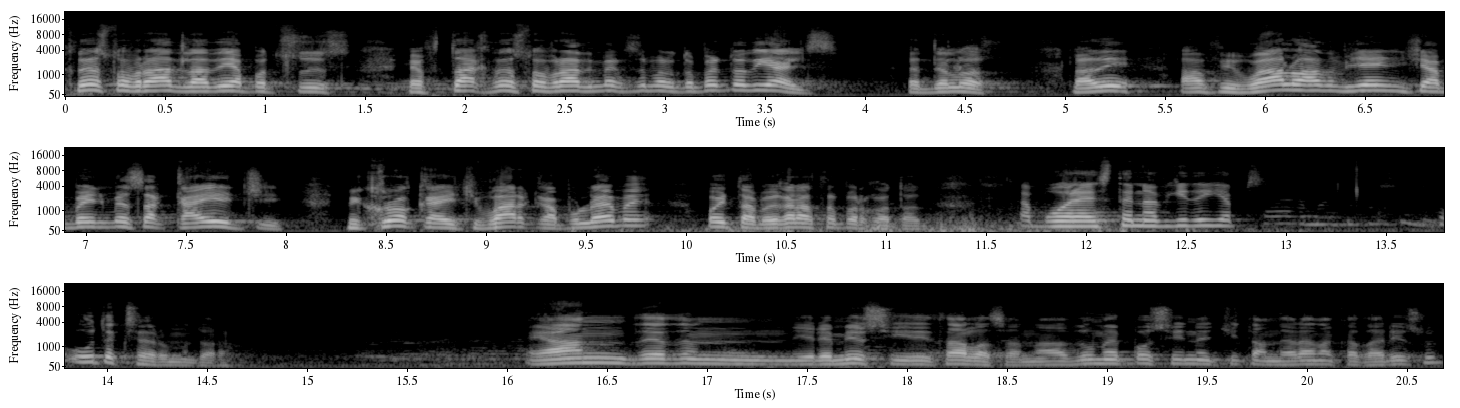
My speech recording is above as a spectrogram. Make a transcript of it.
Χθες το βράδυ, δηλαδή από τις 7 χθες το βράδυ μέχρι σήμερα το πέτρο το διάλυσε. Εντελώς. Δηλαδή, αμφιβάλλω αν βγαίνει και αν μπαίνει μέσα καΐτσι, μικρό καΐτσι, βάρκα που λέμε, όχι τα μεγάλα αυτά που ερχόταν. Θα μπορέσετε να βγείτε για ψάρεμα και πώς είναι; Ούτε ξέρουμε τώρα. Εάν δεν ηρεμήσει η θάλασσα, να δούμε πώς είναι εκεί τα νερά να καθαρίσουν,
